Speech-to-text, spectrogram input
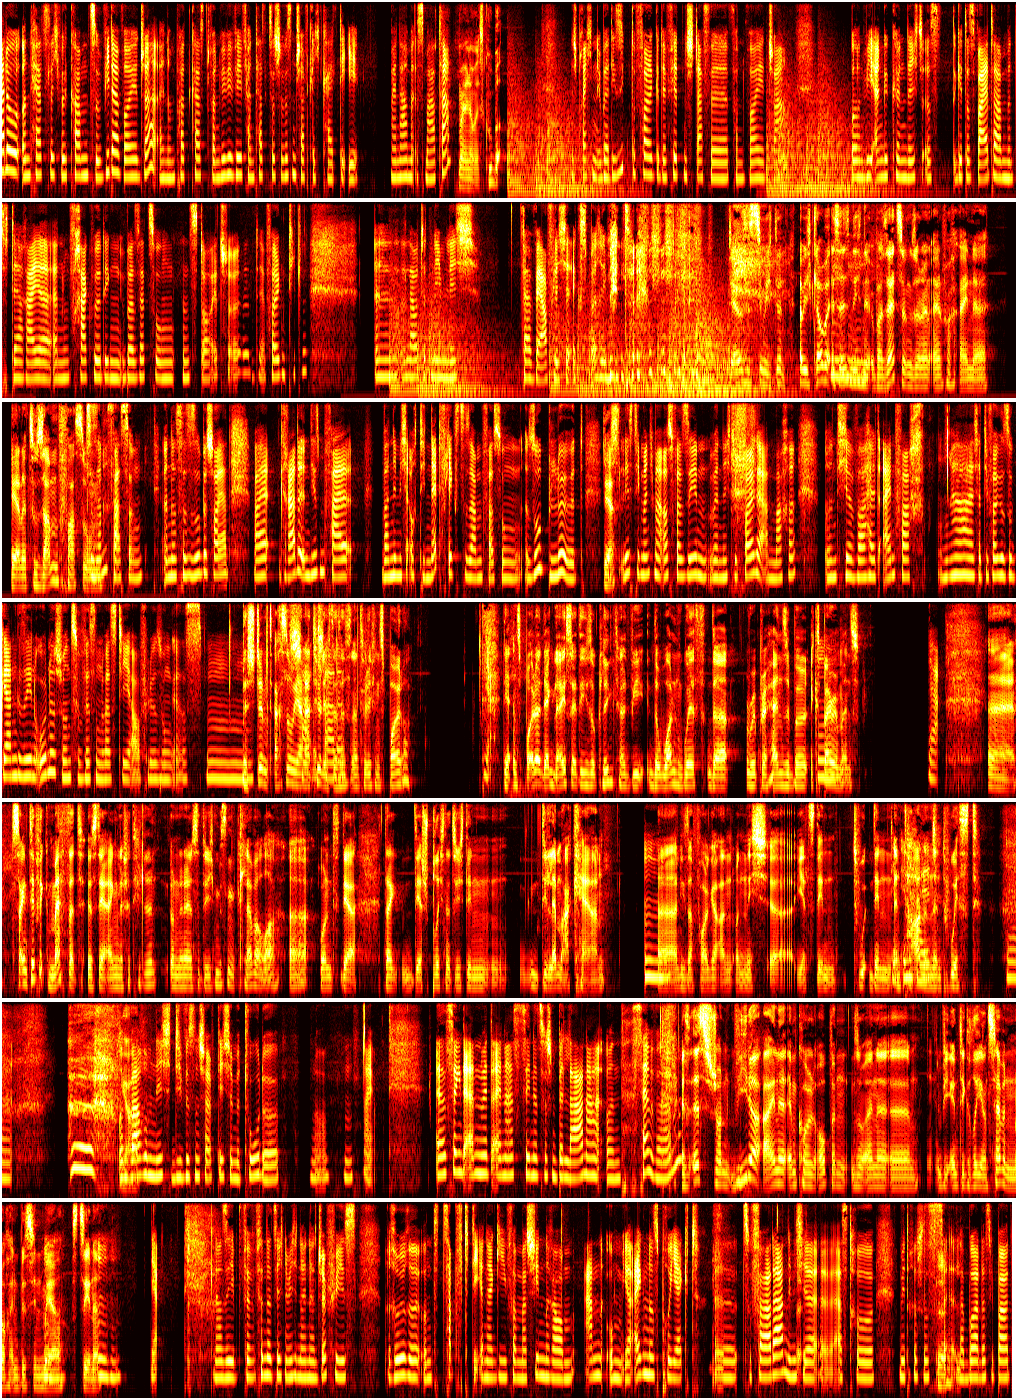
Hallo und herzlich willkommen zu Wieder Voyager, einem Podcast von www.fantastischewissenschaftlichkeit.de. Mein Name ist Martha. Mein Name ist Kuba. Wir sprechen über die siebte Folge der vierten Staffel von Voyager. Und wie angekündigt ist, geht es weiter mit der Reihe an fragwürdigen Übersetzungen ins Deutsche. Der Folgentitel äh, lautet nämlich verwerfliche Experimente. Ja, das ist ziemlich dünn. Aber ich glaube, es ist nicht eine Übersetzung, sondern einfach eine eher eine Zusammenfassung. Zusammenfassung. Und das ist so bescheuert, weil gerade in diesem Fall war nämlich auch die Netflix-Zusammenfassung so blöd. Ja. Ich lese die manchmal aus Versehen, wenn ich die Folge anmache. Und hier war halt einfach, ah, ich hätte die Folge so gern gesehen, ohne schon zu wissen, was die Auflösung ist. Hm. Das stimmt. Ach so, ja, Schade, natürlich. schade. Das ist natürlich ein Spoiler. Ja. Der, ein Spoiler, der gleichzeitig so klingt halt wie The One with the Reprehensible Experiments. Ja. Äh, Scientific Method ist der englische Titel und der ist natürlich ein bisschen cleverer äh, und der, der, der spricht natürlich den Dilemma-Kern Mhm. äh, dieser Folge an und nicht äh, jetzt den, den, Den enttarnenden Twist. Ja. Und Ja. warum nicht die wissenschaftliche Methode? Ja. Hm, naja. Es fängt an mit einer Szene zwischen Belana und Seven. Es ist schon wieder eine im Cold Open, so eine, äh, wir integrieren Seven noch ein bisschen mehr Mhm. Szene. Mhm. Ja. Genau, sie befindet sich nämlich in einer Jeffreys-Röhre und zapft die Energie vom Maschinenraum an, um ihr eigenes Projekt äh, zu fördern, nämlich ihr äh, astrometrisches Ja. äh, Labor, das sie baut.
